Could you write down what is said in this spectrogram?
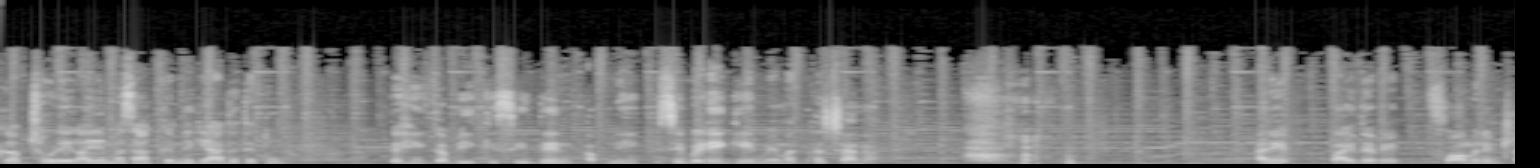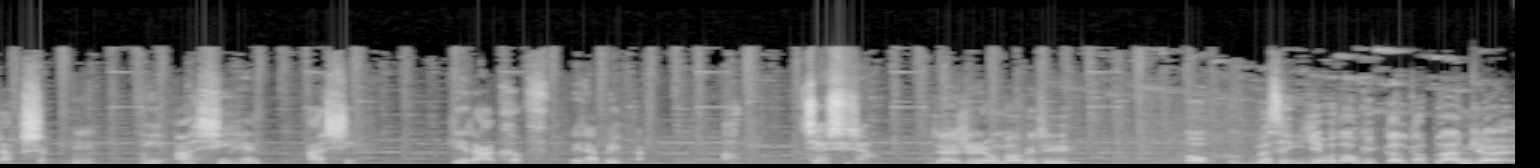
कब छोड़ेगा ये मज़ाक करने की आदत है तू? कहीं कभी किसी दिन अपने किसी बड़े गेम में मत फंस जाना। अरे by the way formal introduction ये आशी है आशी ये राघव मेरा बेटा। जय श्री राम। जय श्री राम भाभी जी। और वैसे ये बताओ कि कल का प्लान क्या है?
